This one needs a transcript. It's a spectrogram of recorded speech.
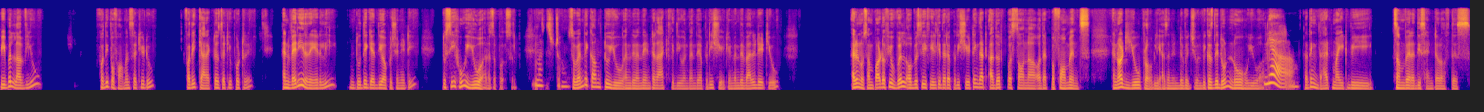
people love you for the performance that you do for the characters that you portray and very rarely do they get the opportunity to see who you are as a person. That's true. So when they come to you and they, when they interact with you and when they appreciate you and when they validate you, I don't know, some part of you will obviously feel that they're appreciating that other persona or that performance and not you probably as an individual because they don't know who you are. yeah I think that might be somewhere at the center of this.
